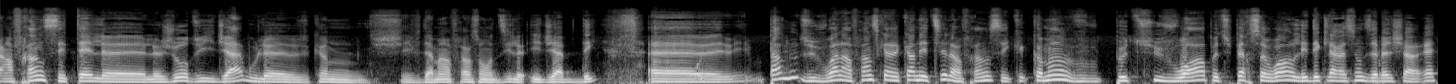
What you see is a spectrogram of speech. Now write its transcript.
en France, c'était le, jour du hijab ou le, comme évidemment en France on dit le hijab D. Parle-nous du voile en France. Qu'en est-il en France et comment peux-tu voir, peux-tu percevoir les déclarations d'Isabelle Charret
